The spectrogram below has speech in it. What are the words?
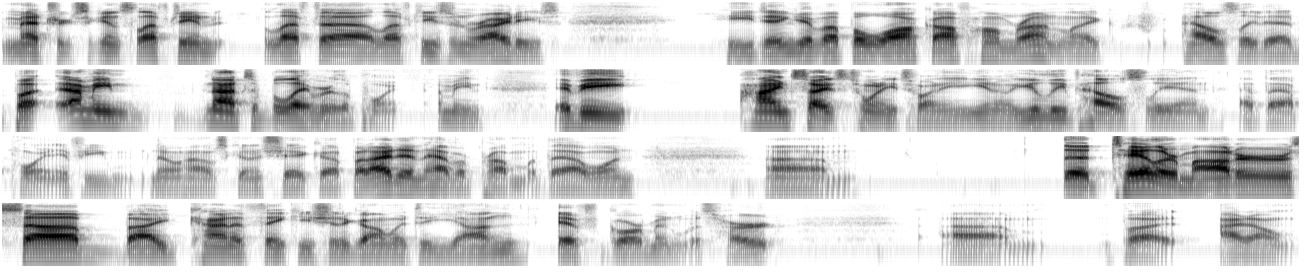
metrics against lefty and left uh, lefties and righties. He didn't give up a walk off home run like Helsley did. But I mean, not to belabor the point. I mean, if he hindsight's twenty twenty, you know, you leave Helsley in at that point if you know how it's going to shake up. But I didn't have a problem with that one. Um, the Taylor Motter sub, I kind of think he should have gone with DeJong if Gorman was hurt. Um, but I don't,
